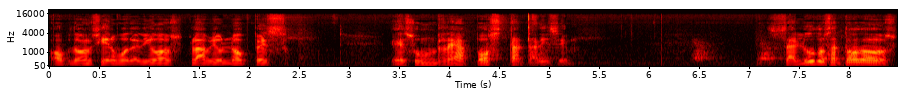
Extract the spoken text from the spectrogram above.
Obdón Siervo de Dios, Flavio López. Es un reapóstata, dice. Saludos a todos,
